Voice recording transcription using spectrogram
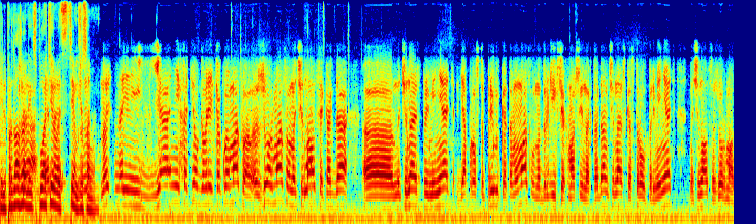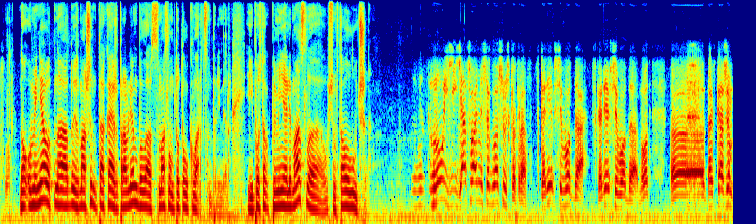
Или продолжали Да, эксплуатировать это с тем же самым? Но, но я не хотел говорить, какое масло. Жор масла начинался, когда э, начинаешь применять, я просто привык к этому маслу на других всех машинах, когда начинаешь кастрол применять, начинался жор масла. Но у меня вот на одной из машин такая же проблема была с маслом Total Quartz, например. И после того, как поменяли масло, в общем, стало лучше. Ну, я с вами соглашусь как раз. Скорее всего, да. Скорее всего, да. Но вот, э, так скажем,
